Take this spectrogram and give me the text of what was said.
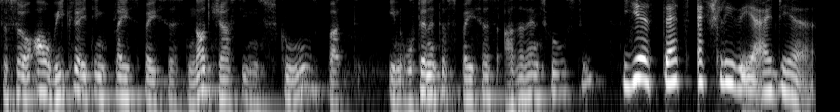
so so are we creating play spaces not just in schools but in alternative spaces other than schools too? Yes, that's actually the idea.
